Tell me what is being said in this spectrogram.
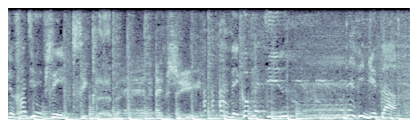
Sur Radio FG. C'est Club FG. Avec au platine, David Guetta.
